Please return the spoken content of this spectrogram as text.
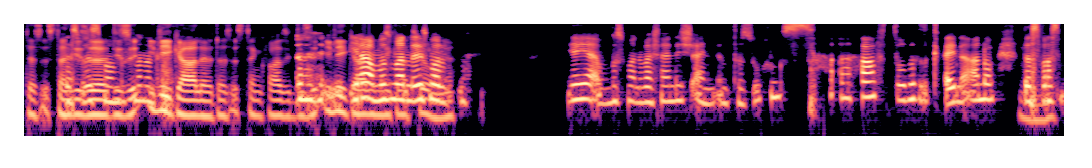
Das ist dann Das diese, man, diese illegale, das ist dann quasi diese illegale Ja, muss man erstmal, ja, ja, muss man wahrscheinlich ein Untersuchungshaft oder keine Ahnung, das Mhm. was,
